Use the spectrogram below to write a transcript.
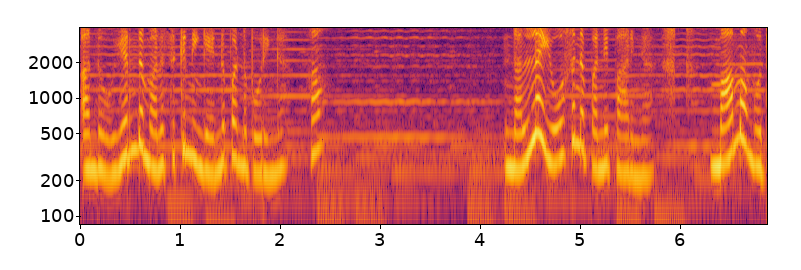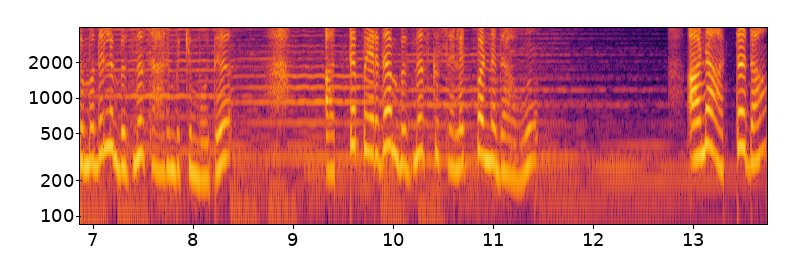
அந்த உயர்ந்த மனசுக்கு நீங்க என்ன பண்ண போறீங்க? ஆ? நல்ல யோசனை பண்ணி பாருங்க. மாமா முத முதல்ல பிசினஸ் ஆரம்பிக்கும் போது அத்தை பேர் தான் பிசினஸ்க்கு செலக்ட் பண்ணதாவும் ஆனா அத்தை தான்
